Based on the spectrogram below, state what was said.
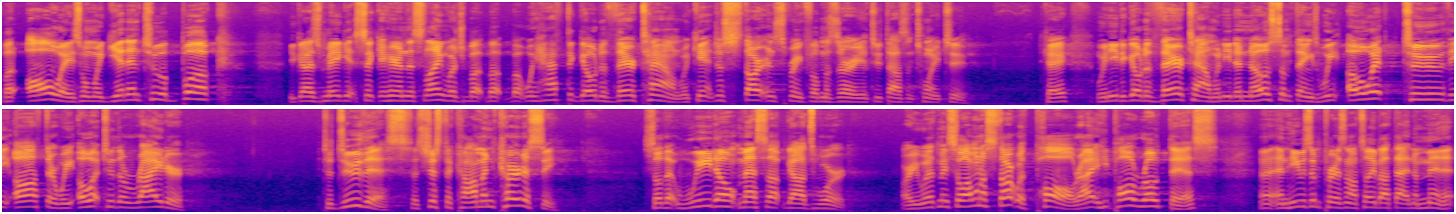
but always when we get into a book, you guys may get sick of hearing this language, but, but, but we have to go to their town. We can't just start in Springfield, Missouri in 2022. Okay? We need to go to their town. We need to know some things. We owe it to the author, we owe it to the writer to do this. It's just a common courtesy so that we don't mess up God's word. Are you with me? So I want to start with Paul, right? He, Paul wrote this, uh, and he was in prison. I'll tell you about that in a minute.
